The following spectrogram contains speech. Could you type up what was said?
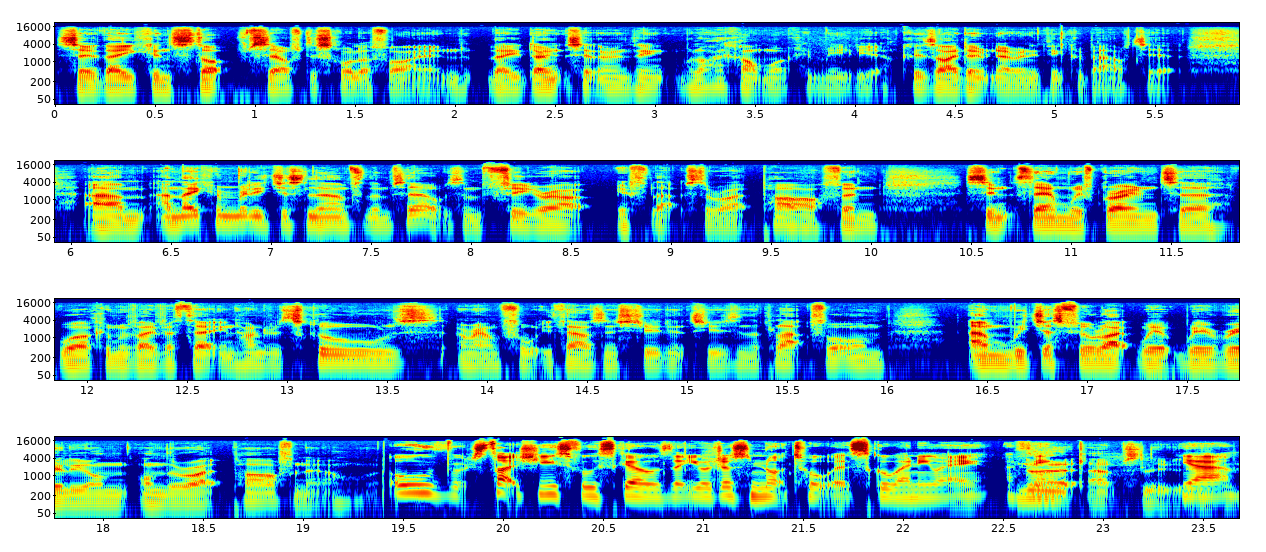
so they can stop self disqualifying. They don't sit there and think, well, I can't work in media because I don't know anything about it. Um, and they can really just learn for themselves and figure out if that's the right path. And since then, we've grown to working with over 1,300 schools, around 40,000 students using the platform. And we just feel like we're, we're really on, on the right path now. All such useful skills that you're just not taught at school anyway. I no, think. absolutely. Yeah.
